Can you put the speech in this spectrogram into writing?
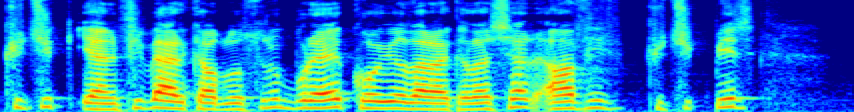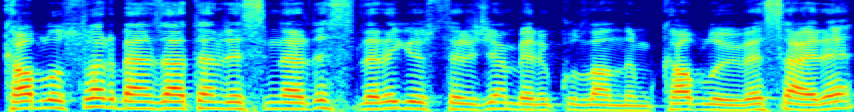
küçük yani fiber kablosunu buraya koyuyorlar arkadaşlar. Hafif küçük bir kablosu var. Ben zaten resimlerde sizlere göstereceğim benim kullandığım kabloyu vesaire.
